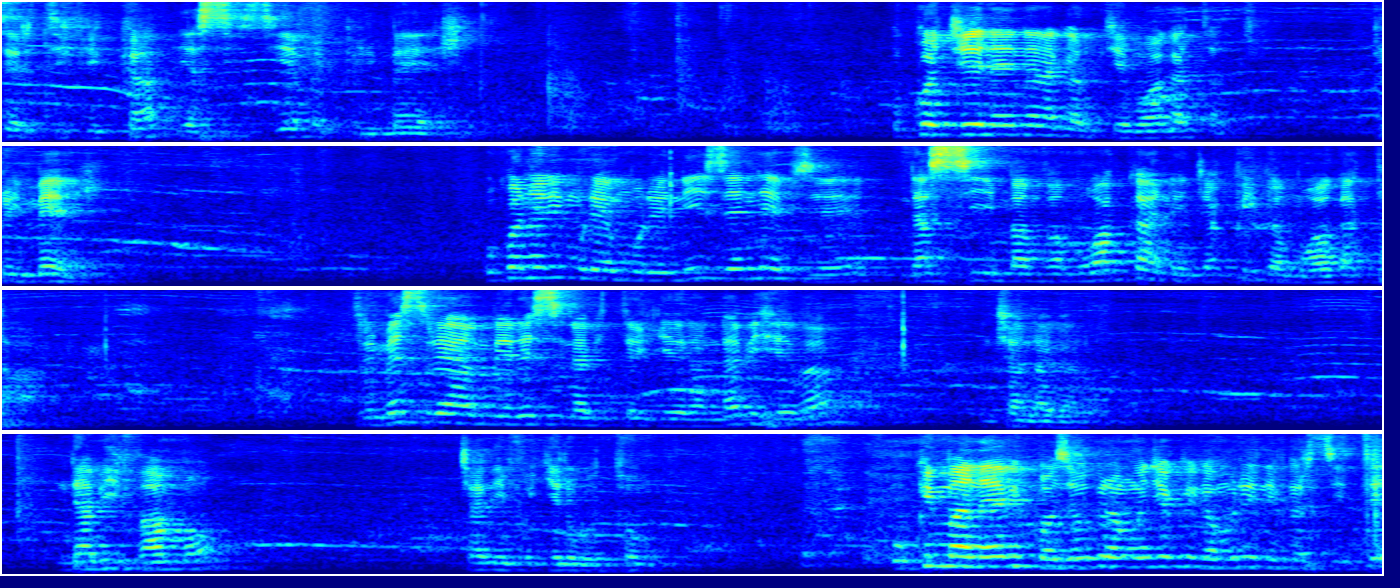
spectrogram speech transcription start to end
certificat ya 6e primaire. Kuko je nari naragarukiye mu wa gatatu primaire. Kuko nari muremure nize ntebye ndasimba mva mu wa kane njya kwiga mu wa gatanu. Trimestre ya mbere sinabitegera ndabiheba ndagaruka. Ndabivamo nca nivugira ubutumwa. Uko imana yabikoze kugira ngo njye kwiga muri universite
